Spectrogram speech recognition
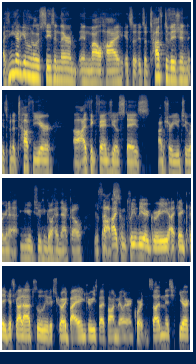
I think you got to give them another season there in, in, Mile High. It's a it's a tough division. It's been a tough year. Uh, I think Fangio stays. I'm sure you two are gonna you two can go ahead and echo your thoughts. I completely agree. I think they just got absolutely destroyed by injuries by Von Miller and Courtland Sutton this year.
